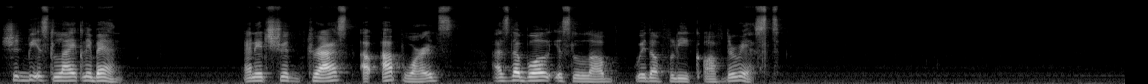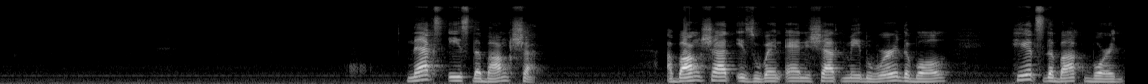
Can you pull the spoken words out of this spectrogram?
should be slightly bent. And it should thrust upwards as the ball is lobbed with a flick of the wrist. Next is the bank shot. A bank shot is when any shot made where the ball hits the backboard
